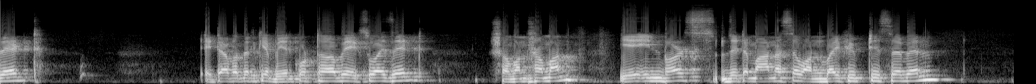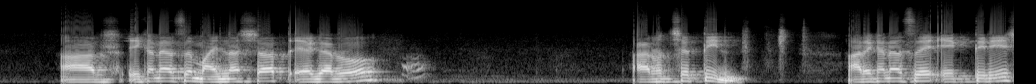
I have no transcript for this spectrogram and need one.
জেড এটা আমাদেরকে বের করতে হবে এক্স ওয়াই জেড সমান সমান এ ইনভার্স যেটা মান আছে ওয়ান বাই ফিফটি সেভেন আর এখানে আছে মাইনাস সাত, এগারো আর হচ্ছে তিন। আর এখানে আছে একত্রিশ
